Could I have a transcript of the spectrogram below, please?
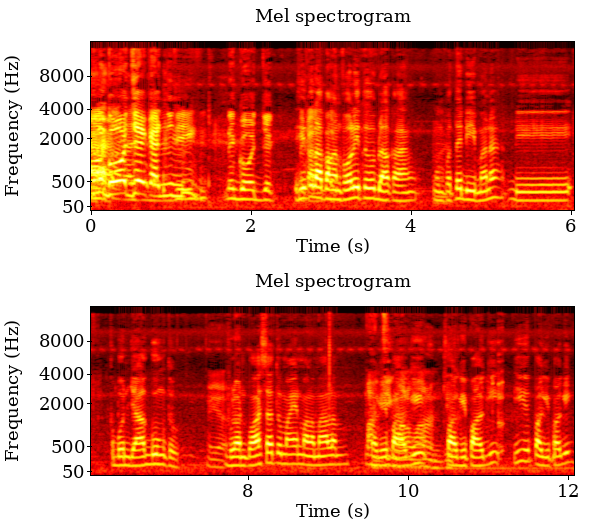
Mau gojek anjing. Nih gojek. Di situ lapangan voli tuh belakang. Ngumpetnya di mana? Di kebun jagung tuh. Iya. bulan puasa tuh main malam-malam pagi-pagi pagi-pagi iya pagi-pagi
